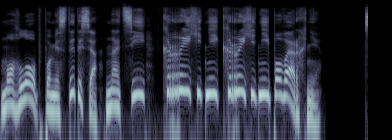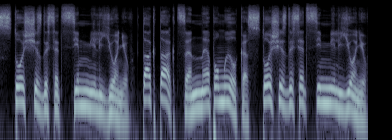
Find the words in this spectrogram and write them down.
могло б поміститися на цій крихітній крихітній поверхні? 167 мільйонів. Так, так, це не помилка. 167 мільйонів.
